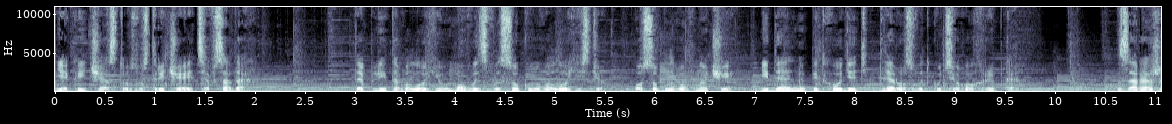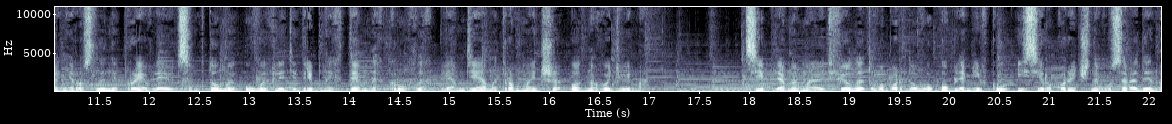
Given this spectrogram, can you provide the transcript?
який часто зустрічається в садах. Теплі та вологі умови з високою вологістю, особливо вночі, ідеально підходять для розвитку цього грибка. Заражені рослини проявляють симптоми у вигляді дрібних темних круглих плям діаметром менше 1 дюйма. Ці плями мають фіолетово-бордову облямівку і сіро-коричневу середину.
